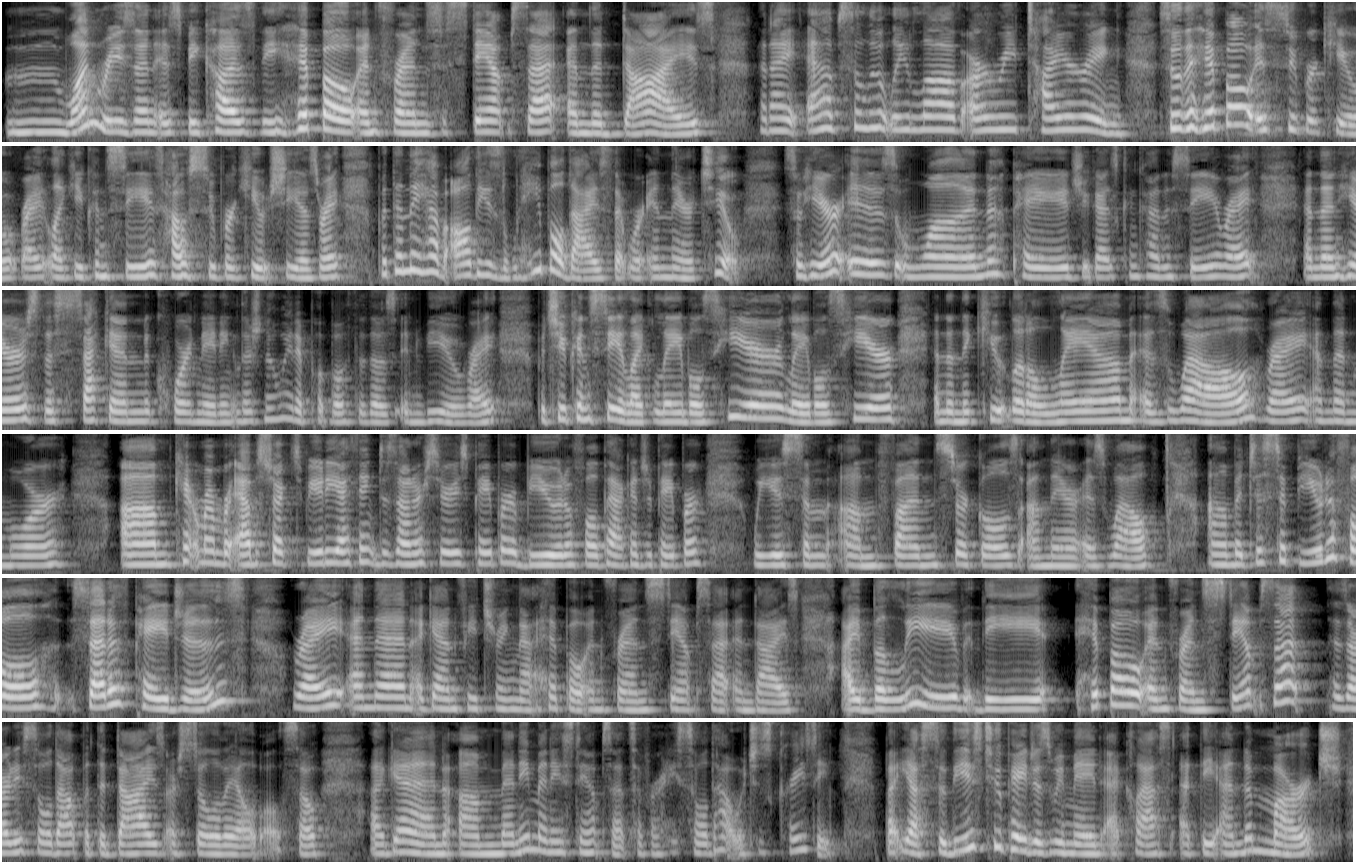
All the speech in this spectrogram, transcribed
Mm, one reason is because the Hippo and Friends stamp set and the dies that I absolutely love are retiring. So the Hippo is super cute, right? Like you can see how super cute she is, right? But then they have all these label dies that were in there too. So here is one page you guys can kind of see, right? And then here's the second coordinating. There's no way to put both of those in view, right? But you can see like labels here, labels here, and then the cute little lamb as well, right? And then more. Um, can't remember Abstract Beauty, I think, designer series paper, beautiful package of paper. We use some um, fun circles on there as well. Um, but just a beautiful set of pages, right? And then again, featuring that Hippo and Friends stamp set and dies. I believe the Hippo and Friends stamp set has already sold out, but the dies are still available. So again, um, many, many stamp sets have already sold out, which is crazy. But yes, so these two pages we made at class at the end of March.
